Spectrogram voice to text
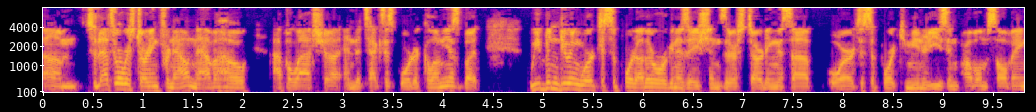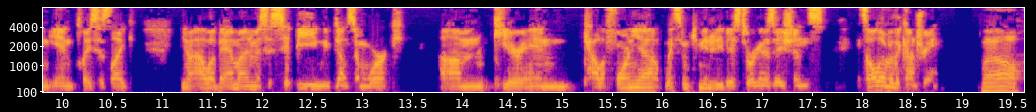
Um, so that's where we're starting for now, Navajo, Appalachia, and the Texas border colonias. But we've been doing work to support other organizations that are starting this up or to support communities in problem solving in places like, you know, Alabama and Mississippi. We've done some work um, here in California with some community-based organizations. It's all over the country. Wow.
